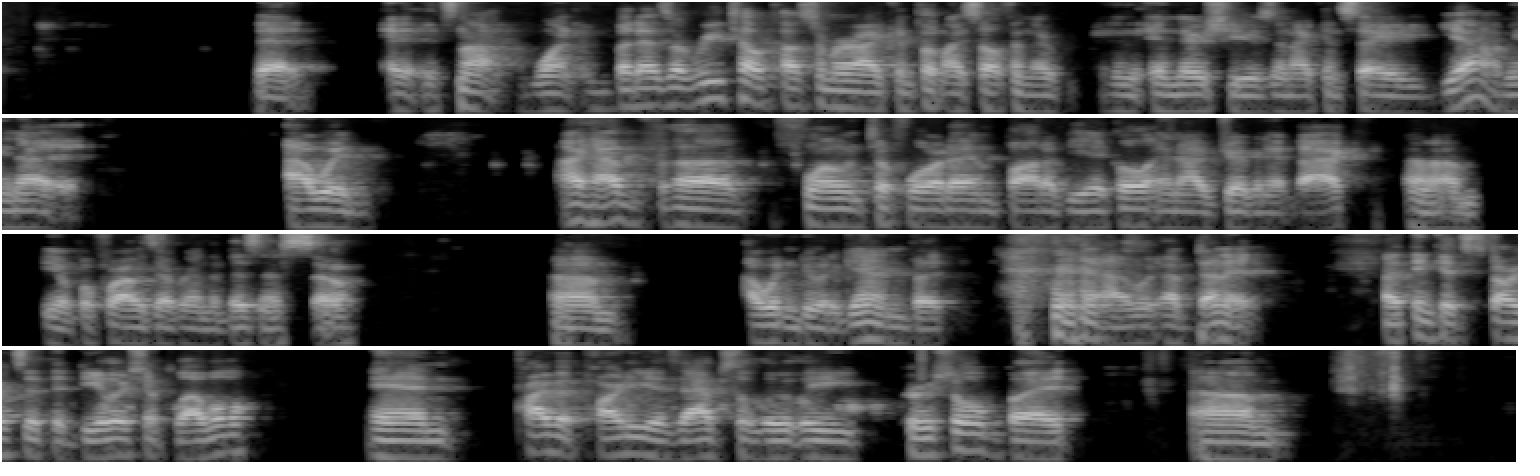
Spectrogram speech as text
that it's not one. But as a retail customer, I can put myself in their in, in their shoes, and I can say, yeah, I mean, I I would I have uh, flown to Florida and bought a vehicle, and I've driven it back um, you know, before I was ever in the business. So um, I wouldn't do it again, but I would, I've done it. I think it starts at the dealership level, and private party is absolutely crucial. But um,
